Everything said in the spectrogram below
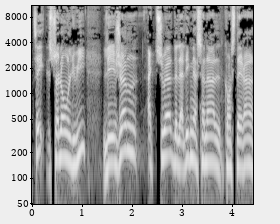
sais, selon lui, les jeunes actuels de la Ligue nationale, considérant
